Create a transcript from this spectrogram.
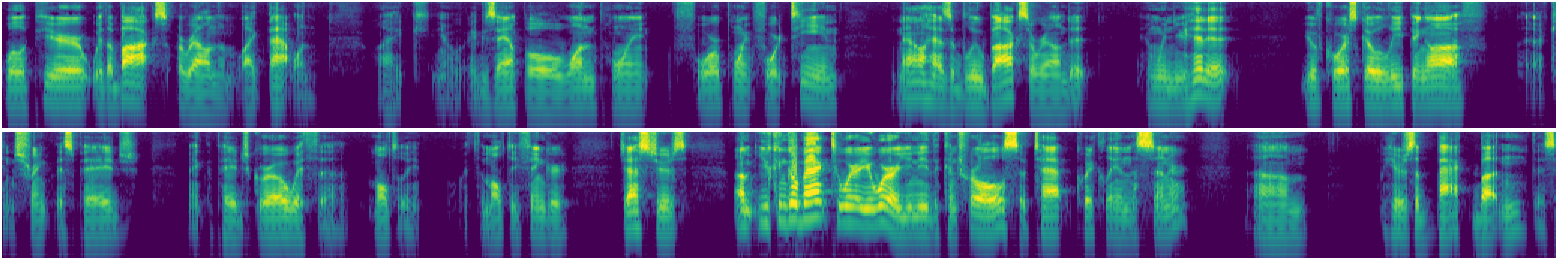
will appear with a box around them, like that one. Like, you know, example 1.4.14 now has a blue box around it, and when you hit it, you of course go leaping off. I can shrink this page, make the page grow with the multi with the multi-finger gestures. Um, you can go back to where you were. You need the controls, so tap quickly in the center. Um, here's a back button, this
